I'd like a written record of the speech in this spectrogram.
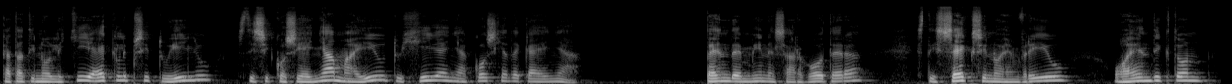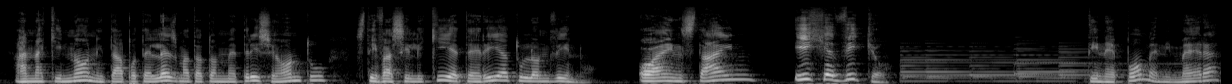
κατά την ολική έκλειψη του ήλιου στις 29 Μαΐου του 1919. Πέντε μήνες αργότερα, στις 6 Νοεμβρίου, ο Έντικτον ανακοινώνει τα αποτελέσματα των μετρήσεών του στη Βασιλική Εταιρεία του Λονδίνου. Ο Αϊνστάιν είχε δίκιο. Την επόμενη μέρα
